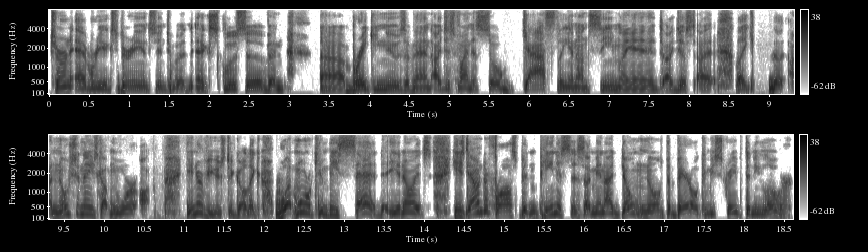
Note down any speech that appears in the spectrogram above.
turn every experience into an exclusive and uh, breaking news event. I just find it so ghastly and unseemly, and it, I just I, like the notion that he's got more uh, interviews to go. Like, what more can be said? You know, it's he's down to frostbitten penises. I mean, I don't know if the barrel can be scraped any lower.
